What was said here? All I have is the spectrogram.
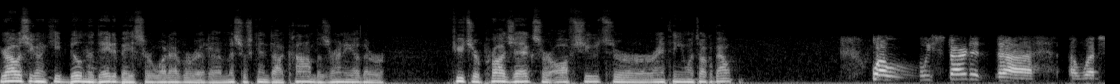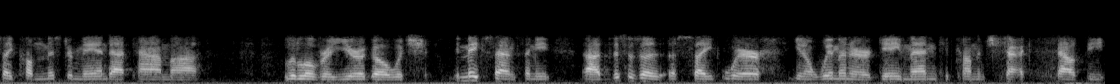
You're obviously going to keep building the database or whatever at uh, MrSkin.com. Is there any other future projects or offshoots or anything you want to talk about? Well, we started uh, a website called MrMan.com uh, a little over a year ago, which it makes sense. I mean, uh, this is a, a site where you know women or gay men could come and check out the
